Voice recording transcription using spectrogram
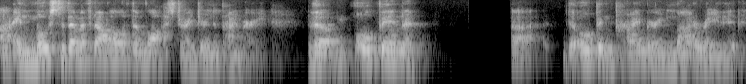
Uh, and most of them, if not all of them, lost, right, during the primary. The open, uh, the open primary moderated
